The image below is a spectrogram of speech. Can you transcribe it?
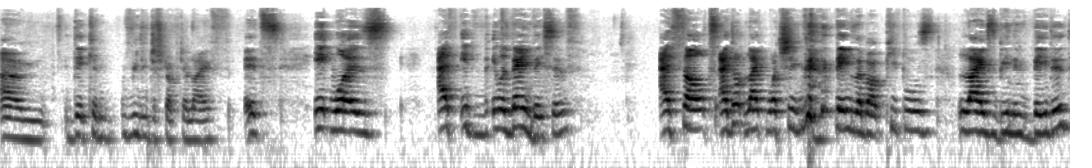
um, they can really disrupt your life. It's it was, I it it was very invasive. I felt I don't like watching things about people's lives being invaded.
